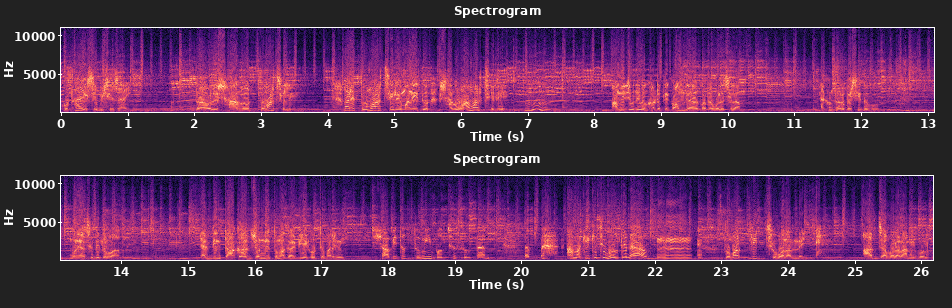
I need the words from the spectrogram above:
কোথায় এসে মিশে যায়? তাহলে সাগর তোমার ছেলে? আরে তোমার ছেলে মানে তো সাগর আমার ছেলে। আমি যদিও ঘটকে কম দেওয়ার কথা বলেছিলাম এখন তো আরও বেশি দেবো। মনে আছে দিলরুবা একদিন টাকার জন্য তোমাকে আমি বিয়ে করতে পারিনি? সবই তো তুমি বলছো সুলতান। আমাকে কিছু বলতে দাও। উম, তোমার কিচ্ছু বলার নেই। আজ যা বলার আমি বলব।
